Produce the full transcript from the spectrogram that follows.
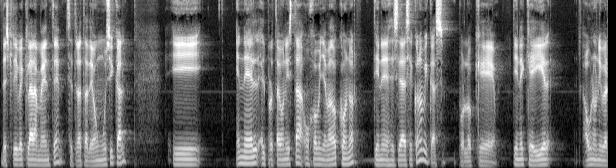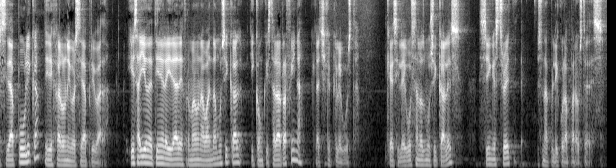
describe claramente, se trata de un musical y en él el protagonista, un joven llamado Connor, tiene necesidades económicas, por lo que tiene que ir a una universidad pública y dejar la universidad privada. Y es ahí donde tiene la idea de formar una banda musical y conquistar a Rafina, la chica que le gusta. Que si le gustan los musicales, Sing Street es una película para ustedes.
